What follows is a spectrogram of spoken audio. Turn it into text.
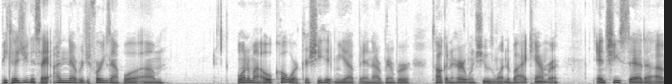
because you can say i never for example um one of my old coworkers she hit me up and i remember talking to her when she was wanting to buy a camera and she said uh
